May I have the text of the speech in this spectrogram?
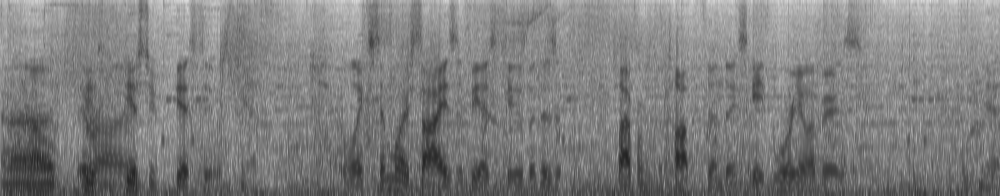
Uh, were PS- on PS2. PS2. Yeah. Well, like similar size to PS2, but there's platforms on the top for them to escape Wario up airs. Yeah,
